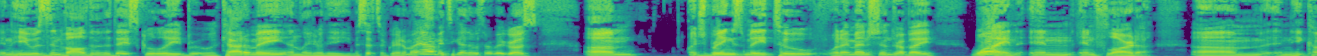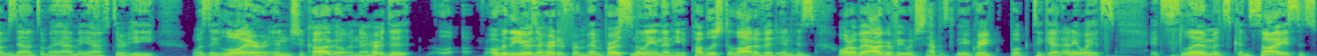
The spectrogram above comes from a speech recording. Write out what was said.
and he was involved in the Day School Hebrew Academy and later the Mesivta Greater Miami, together with Rabbi Gross. Um, which brings me to what I mentioned, Rabbi Wein in, in Florida. Um, and he comes down to Miami after he was a lawyer in Chicago. And I heard that over the years, I heard it from him personally, and then he published a lot of it in his autobiography, which happens to be a great book to get anyway. It's it's slim, it's concise, it's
